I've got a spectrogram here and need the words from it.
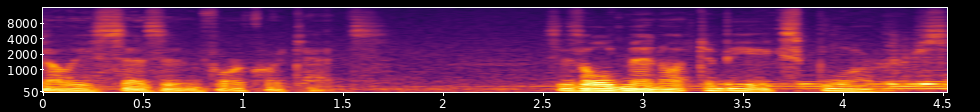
Eliot says it in four quartets says old men ought to be explorers.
